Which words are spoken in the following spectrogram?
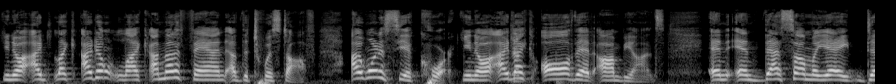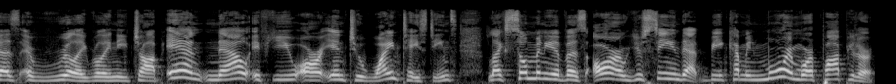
You know, I like. I don't like. I'm not a fan of the twist off. I want to see a cork. You know, I like all that ambiance, and and that sommelier does a really really neat job. And now, if you are into wine tastings, like so many of us are, you're seeing that becoming more and more popular.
